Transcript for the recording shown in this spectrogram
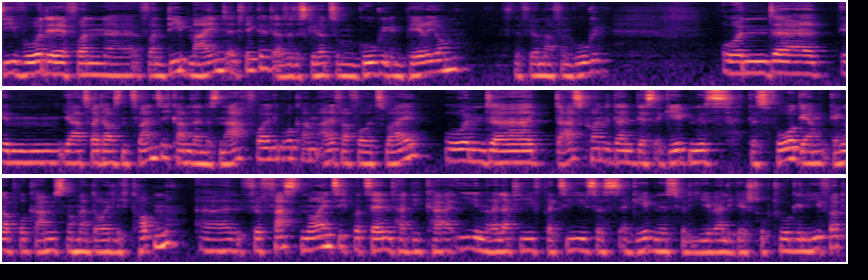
die wurde von, äh, von DeepMind entwickelt, also das gehört zum Google Imperium, das ist eine Firma von Google. Und äh, im Jahr 2020 kam dann das Nachfolgeprogramm AlphaFold 2 und äh, das konnte dann das Ergebnis des Vorgängerprogramms nochmal deutlich toppen. Äh, für fast 90 Prozent hat die KI ein relativ präzises Ergebnis für die jeweilige Struktur geliefert.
